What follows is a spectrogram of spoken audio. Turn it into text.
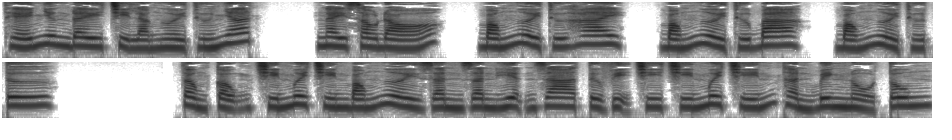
Thế nhưng đây chỉ là người thứ nhất, ngay sau đó, bóng người thứ hai, bóng người thứ ba, bóng người thứ tư. Tổng cộng 99 bóng người dần dần hiện ra từ vị trí 99 thần binh nổ tung.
